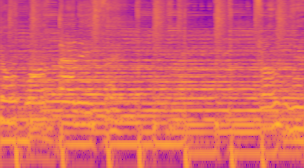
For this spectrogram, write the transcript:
don't want anything from you.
